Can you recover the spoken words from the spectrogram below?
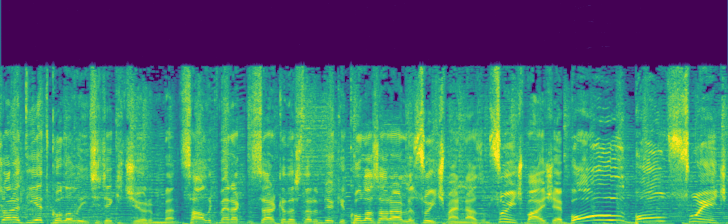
Sonra diyet kolalı içecek içiyorum ben. Sağlık meraklısı arkadaşlarım diyor ki kola zararlı su içmen lazım. Su iç Bayce. Bol bol su iç.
